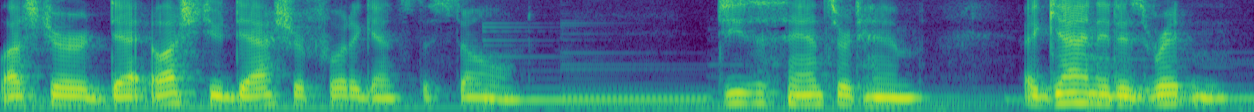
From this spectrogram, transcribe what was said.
lest, da- lest you dash your foot against a stone. Jesus answered him, Again it is written,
